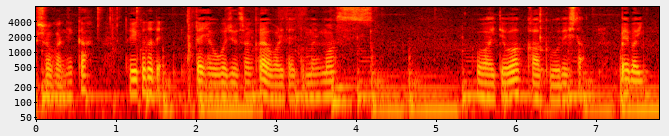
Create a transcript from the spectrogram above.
あしょうがねえか。ということで第153回終わりたいと思います。お相手は覚悟でした。バイバイ。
